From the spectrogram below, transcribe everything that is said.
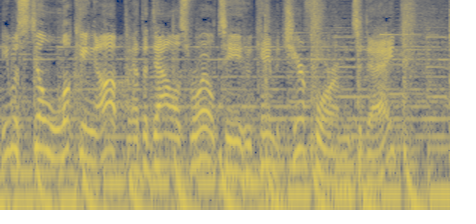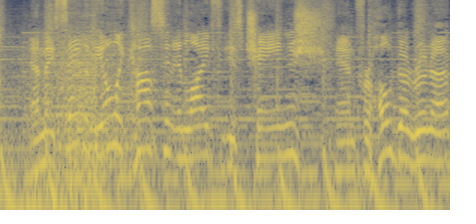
he was still looking up at the Dallas royalty who came to cheer for him today. And they say that the only constant in life is change, and for Holger Rune,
